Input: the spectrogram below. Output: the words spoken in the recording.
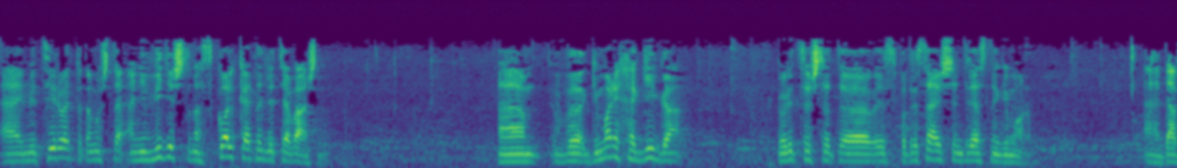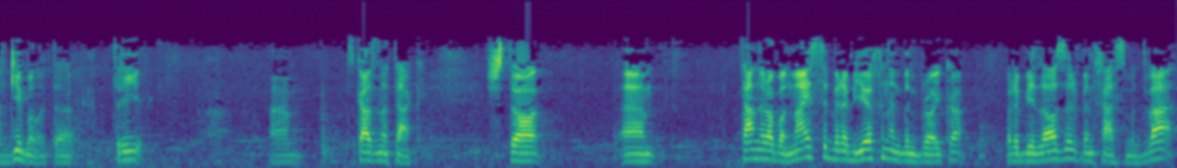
э, имитировать, потому что они видят, что насколько это для тебя важно. Э, в Геморе Хагига говорится, что это есть потрясающе интересный гемор. А, Дав Гибл, это три, эм, сказано так, что эм, Тану Рабон Майса Раби Йоханан бен Бройка, Раби Лозер бен Хасма. Два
